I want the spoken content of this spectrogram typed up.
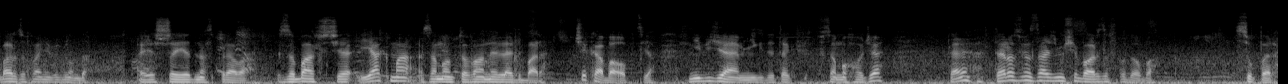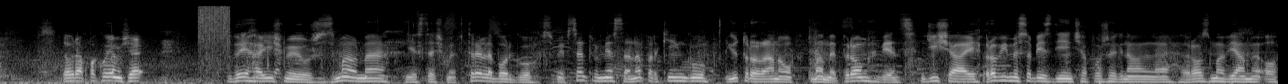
Bardzo fajnie wygląda. A jeszcze jedna sprawa. Zobaczcie, jak ma zamontowany LED bar. Ciekawa opcja. Nie widziałem nigdy tak w samochodzie. Te, te rozwiązanie mi się bardzo podoba. Super. Dobra, pakujemy się. Wyjechaliśmy już z Malmę, jesteśmy w Trelleborgu, w sumie w centrum miasta na parkingu. Jutro rano mamy prom, więc dzisiaj robimy sobie zdjęcia pożegnalne, rozmawiamy o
